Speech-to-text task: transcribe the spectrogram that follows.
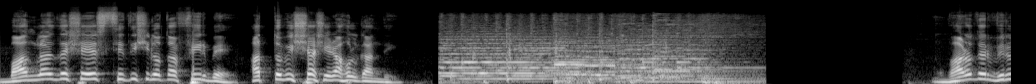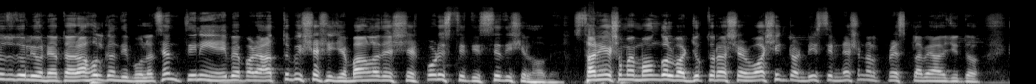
বাংলাদেশে স্থিতিশীলতা ফিরবে আত্মবিশ্বাসী রাহুল গান্ধী। ভারতের বিরোধী দলীয় নেতা রাহুল গান্ধী বলেছেন, তিনি এই ব্যাপারে আত্মবিশ্বাসী যে বাংলাদেশের পরিস্থিতি স্থিতিশীল হবে। স্থানীয় সময় মঙ্গলবার যুক্তরাষ্ট্রের ওয়াশিংটন ডিসির ন্যাশনাল প্রেস ক্লাবে আয়োজিত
